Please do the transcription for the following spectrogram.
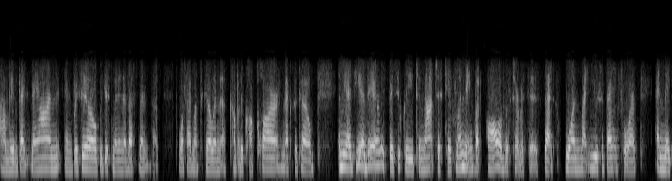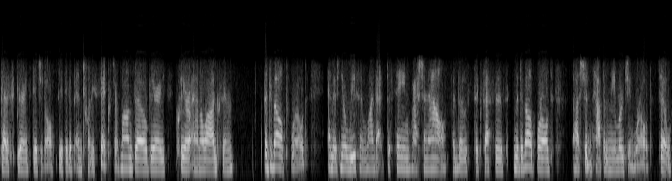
Um, we have a Bank Neon in Brazil. We just made an investment about four or five months ago in a company called Klar in Mexico. And the idea there is basically to not just take lending, but all of the services that one might use a bank for and make that experience digital. So you think of N26 or Monzo, very clear analogs in the developed world. And there's no reason why that the same rationale for those successes in the developed world uh, shouldn't happen in the emerging world. So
